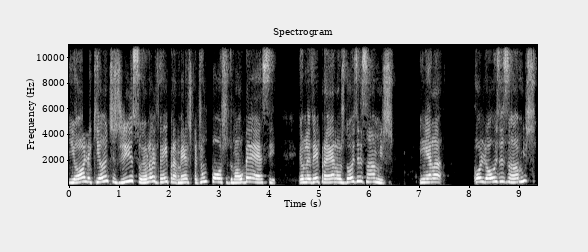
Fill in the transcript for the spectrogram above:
E olha que antes disso, eu levei para a médica de um posto, de uma UBS, eu levei para ela os dois exames. E ela olhou os exames,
